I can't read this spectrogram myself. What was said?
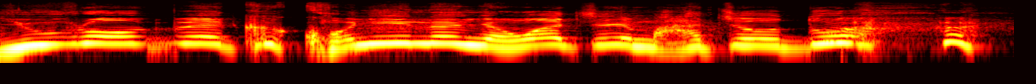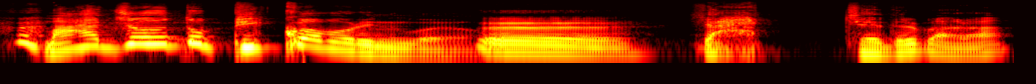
유럽의 그 권위 있는 영화제마저도 마저도 비꼬아 버리는 거예요. 예. 야 쟤들 봐라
